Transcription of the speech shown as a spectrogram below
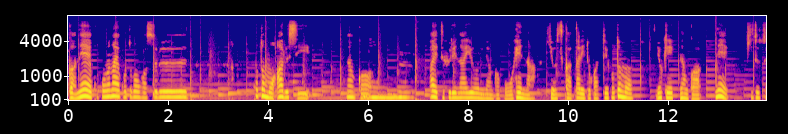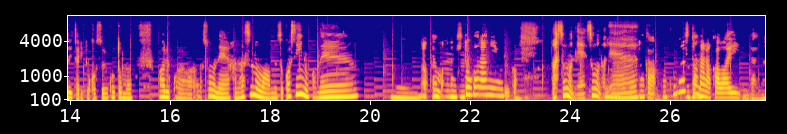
がね、心ない言葉を発することもあるし、なんか、うん。うん。あえて触れないようになんかこう変な気を使ったりとかっていうことも余計なんかね、傷ついたりとかすることもあるから、そうね、話すのは難しいのかね。うん。あ、でもうん、人柄によるかも。あ、そうね、そうだね。なんか、この人なら可愛いみたいな。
